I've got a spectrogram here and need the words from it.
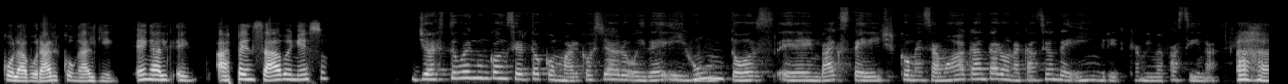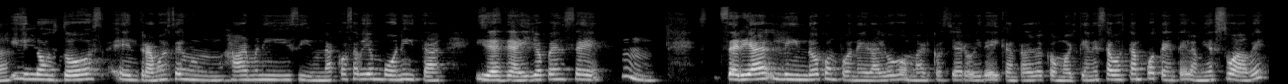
colaborar con alguien. ¿Has pensado en eso? Yo estuve en un concierto con Marcos Yaroide y juntos eh, en backstage comenzamos a cantar una canción de Ingrid que a mí me fascina. Y los dos entramos en un harmonies y una cosa bien bonita y desde ahí yo pensé, hmm, sería lindo componer algo con Marcos Yaroide y cantarlo como él tiene esa voz tan potente y la mía es suave.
